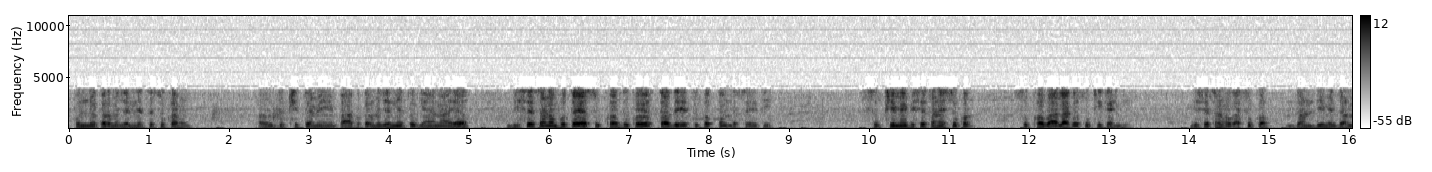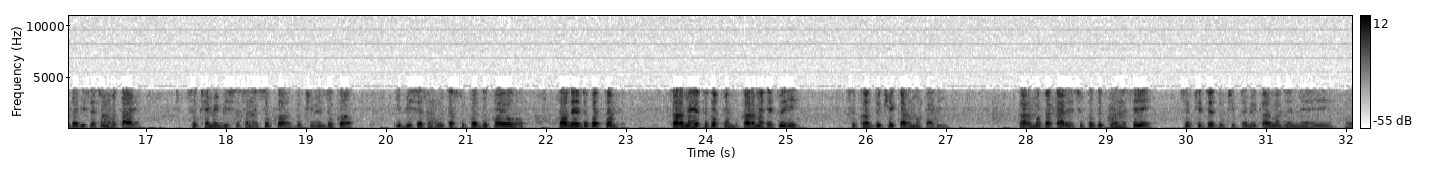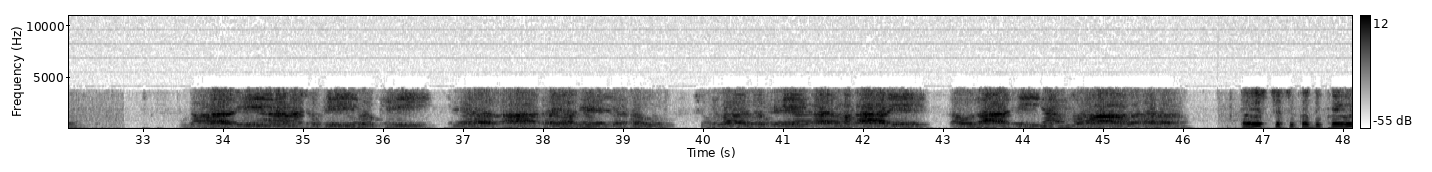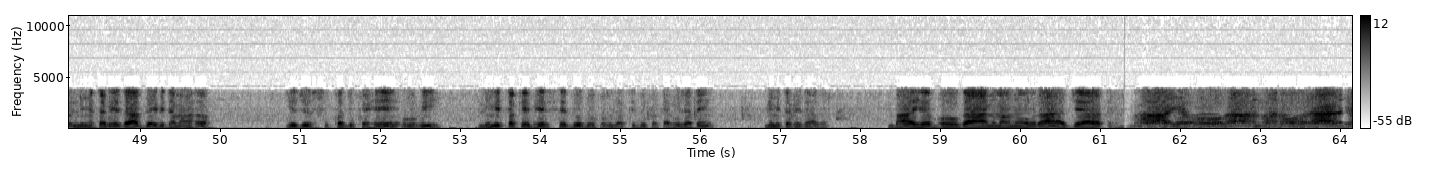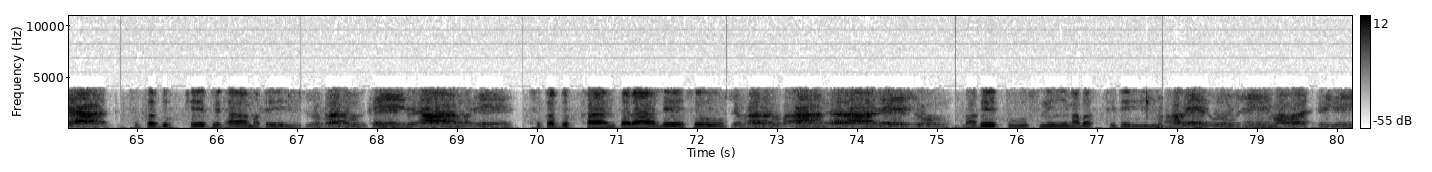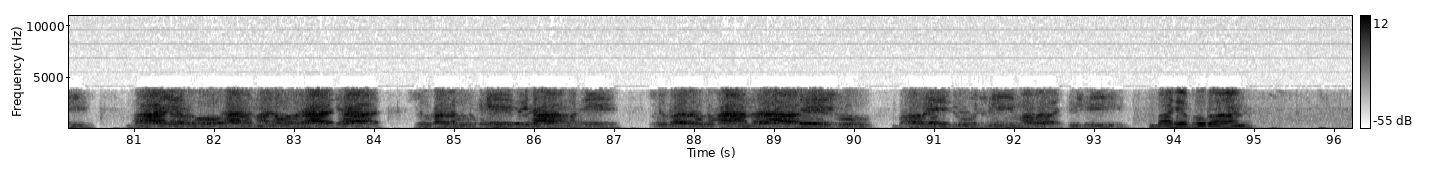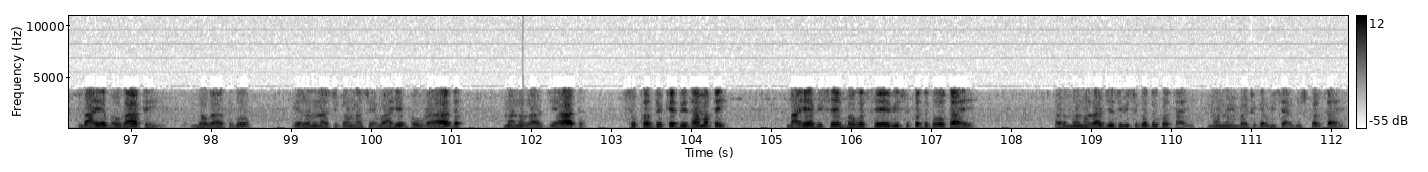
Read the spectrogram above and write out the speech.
पुण्य कर्मजन्य सुख में और दुखित्व में पाप कर्मजन्य तो ज्ञान आय विशेषण भूत सुख दुख तद हेतु दर्शयती। सुखी में विशेषण है सुख सुख वाला को सुखी कहेंगे। विशेषण होगा सुख, दंडी में दंड विशेषण होता है। सुख में विशेषण सुख, दुखी में दुख, ये विशेषण होता सुख दुख हो तद हेतु कर्म हेतु कर्म हेतु ही। सुख दुखी कर्मकारी। कर्म का कार्य सुख दुख होने से सुखित दुखित भी कर्मजन्य है सुख दुख और निमित्त भेदा द्विविधम ये जो सुख दुख है वो भी निमित्त के भेद से दो दो हो जाते दो प्रकार हो जाते हैं। निमित्त भेदा बाह्य भोगान मनोराज्यात। सुख दुखे द्विधा मते सुख दुःखान्तरालेषु भवेत् तूष्णीमवस्थितिः बाह्य भोगान बाह्य भोगात भोगात को यरुणाशिकरण से बाह्य भोगाद मनोराज्याद सुख दुखे द्विधा मते बाह्य विषय, भोग से भी सुख दुख होता है। और मनोराज्य से भी सुख दुख होता है। मन में बैठ कर विचार कुछ करता है।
